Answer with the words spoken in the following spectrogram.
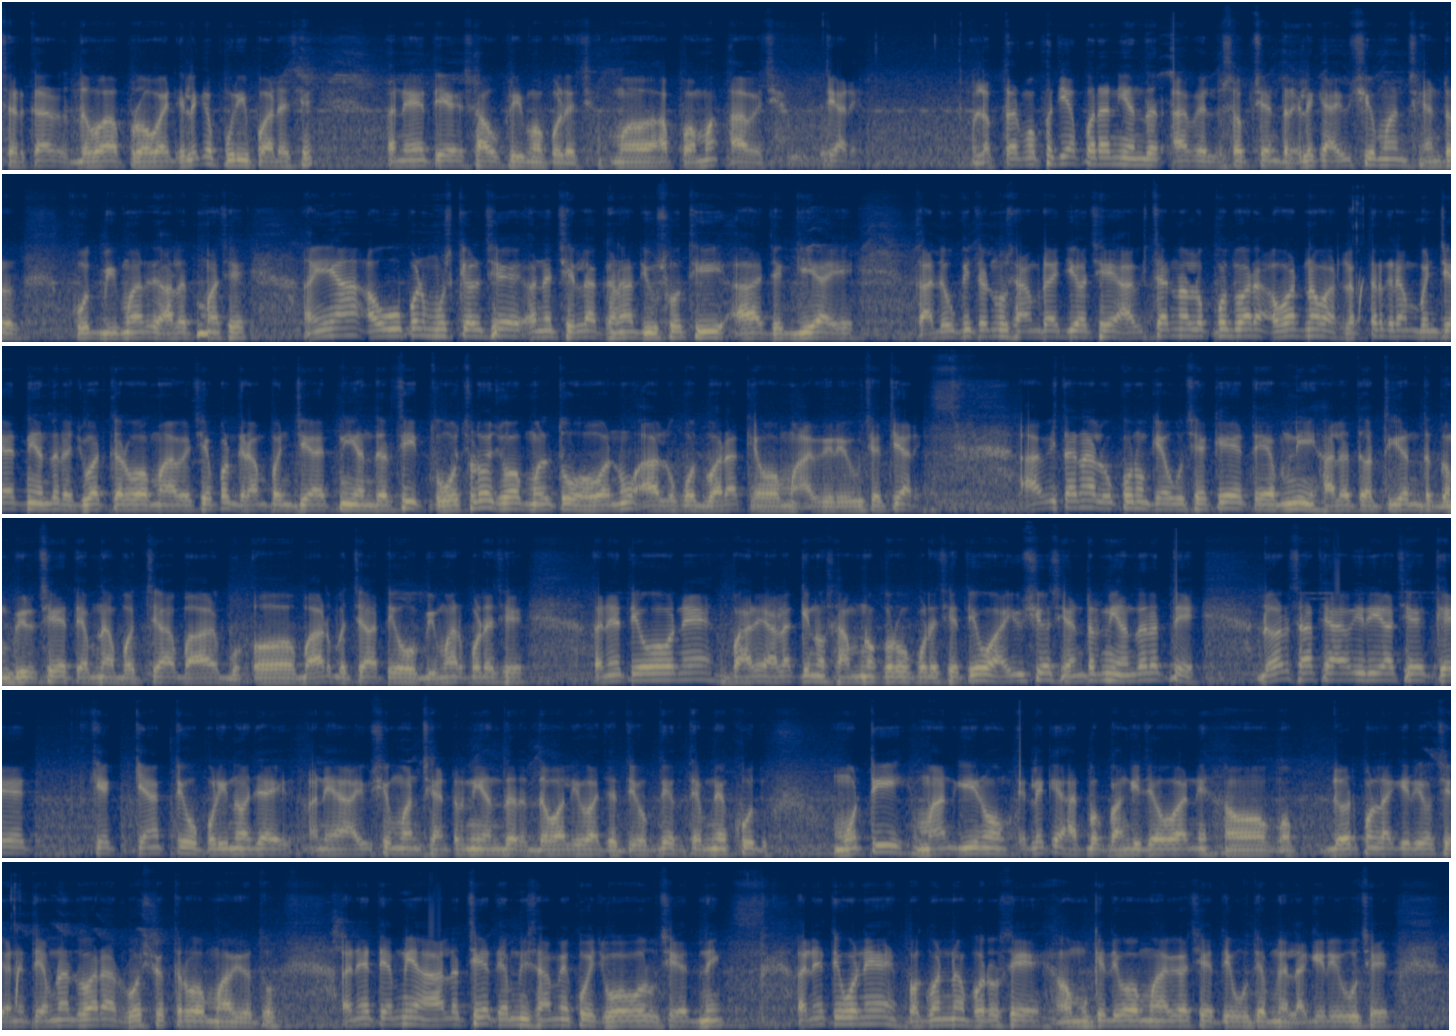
સરકાર દવા પ્રોવાઈડ એટલે કે પૂરી પાડે છે અને તે સાવ ફ્રીમાં પડે છે આપવામાં આવે છે. ત્યારે લખતર મફતિયાપરાની અંદર આવેલ સબ સેન્ટર એટલે કે આયુષ્યમાન સેન્ટર ખુદ બીમાર હાલતમાં છે. અહીંયા આવવું પણ મુશ્કેલ છે અને છેલ્લા ઘણા દિવસોથી આ જગ્યાએ કાદવ કિચડનું સામ્રાજ્ય છે. આ વિસ્તારના લોકો દ્વારા અવારનવાર લખતર ગ્રામ પંચાયતની અંદર રજૂઆત કરવામાં આવે છે, પણ ગ્રામ પંચાયતની અંદરથી તોછડો જવાબ મળતો હોવાનું આ લોકો દ્વારા કહેવામાં આવી રહ્યું છે. ત્યારે આ વિસ્તારના લોકોનું કહેવું છે કે તેમની હાલત અત્યંત ગંભીર છે. તેમના બચ્ચા, બાળ બાળ બચ્ચા, તેઓ બીમાર પડે છે અને તેઓને ભારે હાલાકીનો સામનો કરવો પડે છે. તેઓ આયુષ્ય સેન્ટરની અંદર જ તે ડર સાથે આવી રહ્યા છે કે કે ક્યાંક તેઓ પડી ન જાય અને આયુષ્યમાન સેન્ટરની અંદર દવા લેવા જતી વખતે તેમને ખુદ મોટી માંદગીનો એટલે કે હાથપગ ભાંગી જવાને ડર પણ લાગી રહ્યો છે અને તેમના દ્વારા રોષ વ્યક્ત કરવામાં આવ્યો હતો. અને તેમની હાલત છે, તેમની સામે કોઈ જોવાવાળું છે જ નહીં. અને તેઓને ભગવાનના ભરોસે મૂકી દેવામાં આવ્યા છે તેવું તેમને લાગી રહ્યું છે.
